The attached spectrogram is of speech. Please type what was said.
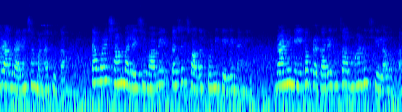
हा राग राणीच्या मनात होता. त्यामुळे श्यामबालेचे व्हावे तसे स्वागत कोणी केले नाही. राणीने एका प्रकारे तिचा अपमानच केला होता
